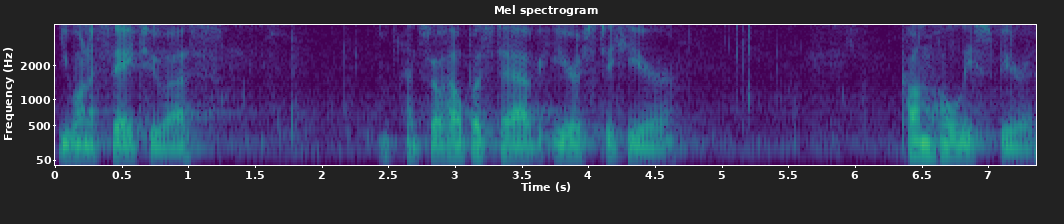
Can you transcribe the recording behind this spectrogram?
you want to say to us. And so help us to have ears to hear. Come, Holy Spirit.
